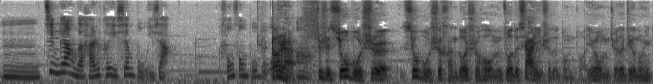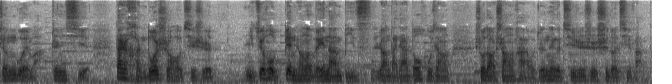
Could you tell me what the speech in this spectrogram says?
嗯，尽量的还是可以先补一下，缝缝补补。当然，嗯，就是修补是修补是很多时候我们做的下意识的动作，因为我们觉得这个东西珍贵嘛，珍惜。但是很多时候，其实你最后变成了为难彼此，让大家都互相受到伤害。我觉得那个其实是适得其反的。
